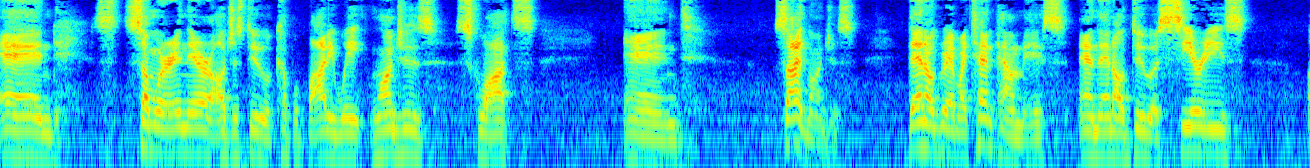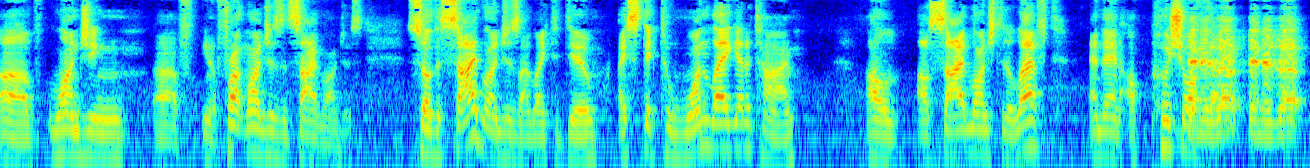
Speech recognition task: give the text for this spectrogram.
And somewhere in there, I'll just do a couple body weight lunges, squats, and side lunges. Then I'll grab my 10 pound mace and then I'll do a series of lunging, uh, you know, front lunges and side lunges. So the side lunges I like to do, I stick to one leg at a time. I'll I'll side lunge to the left and then I'll push off. Dinner's up. Dinner's up.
